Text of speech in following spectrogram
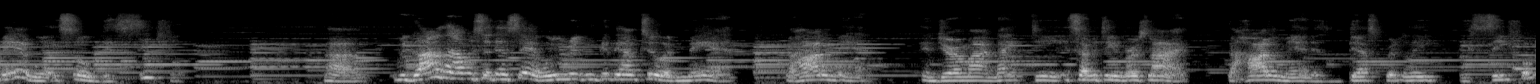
Man was so deceitful. Uh, regardless of how we sit there and say, when we get down to it, man, the heart of man, in Jeremiah 19, 17, verse 9, the heart of man is desperately deceitful,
